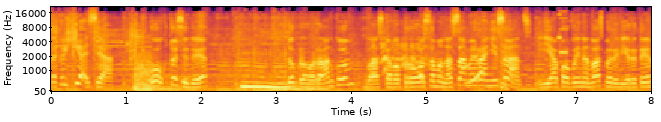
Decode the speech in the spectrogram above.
захищайся. О, хтось іде. Доброго ранку. Ласкаво просимо на самий ранній сеанс. Я повинен вас перевірити.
